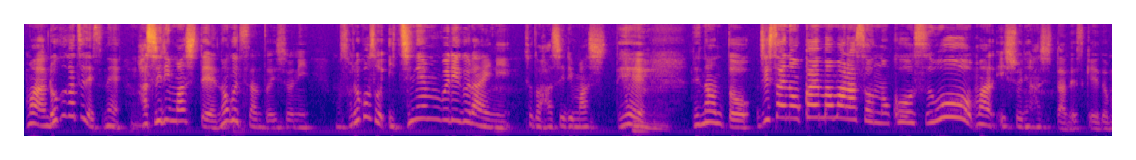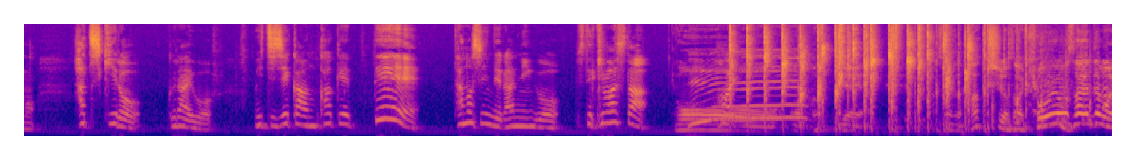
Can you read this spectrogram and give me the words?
まあ、6月ですね。うん。走りまして野口さんと一緒に。もうそれこそ1年ぶりぐらいにちょっと走りまして、うん。でなんと実際の岡山マラソンのコースを、まあ、一緒に走ったんですけれども8キロぐらいを1時間かけて楽しんでランニングをしてきました。はい。いやいや拍手をその強要されても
